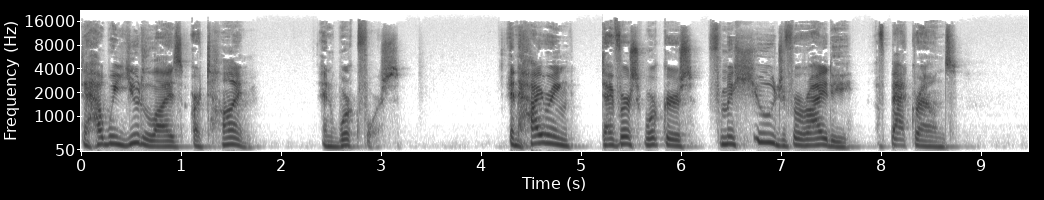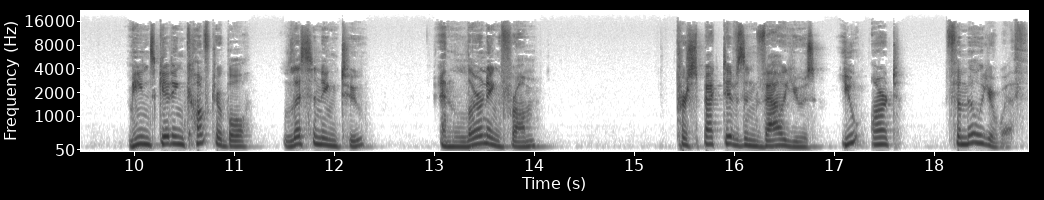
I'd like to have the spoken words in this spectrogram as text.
to how we utilize our time and workforce. And hiring diverse workers from a huge variety of backgrounds means getting comfortable listening to and learning from perspectives and values you aren't familiar with.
